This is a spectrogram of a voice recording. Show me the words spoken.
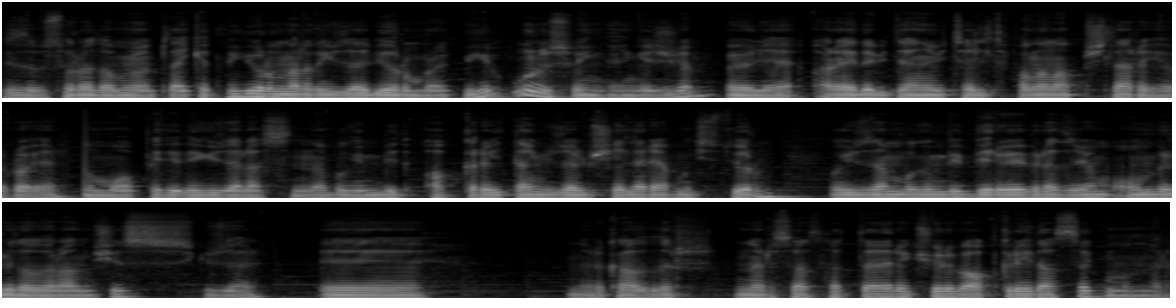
Siz de bu sırada abone olup like etmeyi, yorumlara da güzel bir yorum bırakmayı unutmayın kankacığım. Böyle araya da bir tane vitality falan atmışlar ya Royal. Bu muhabbeti de güzel aslında. Bugün bir upgrade'den güzel bir şeyler yapmak istiyorum. O yüzden bugün bir 1v1 atacağım. 11 dolar almışız. Güzel. Eee... Bunları kaldır. Bunları sat. Hatta direkt şöyle bir upgrade atsak mı bunları?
